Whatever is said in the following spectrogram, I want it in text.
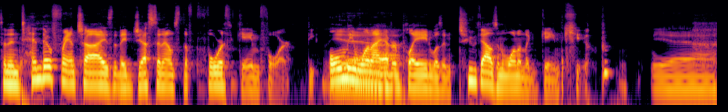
It's a Nintendo franchise that they just announced the fourth game for. The only one I ever played was in 2001 on the GameCube. Yeah.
